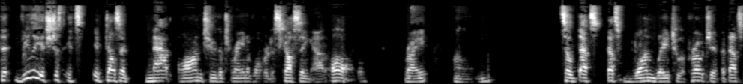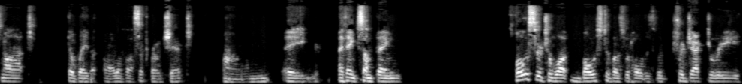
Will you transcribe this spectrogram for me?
that really it's just it's it doesn't map onto the terrain of what we're discussing at all right? Um, so that's that's one way to approach it but that's not the way that all of us approach it um, a I think something closer to what most of us would hold is the trajectory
